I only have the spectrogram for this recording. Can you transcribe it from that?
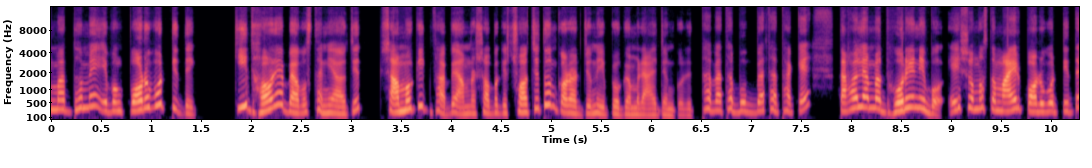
মাধ্যমে এবং পরবর্তীতে কি ধরনের ব্যবস্থা নেওয়া উচিত, সামগ্রিকভাবে আমরা সবাইকে সচেতন করার জন্য এই প্রোগ্রামের আয়োজন করি। ব্যথা ব্যথা, বুক ব্যথা থাকে, তাহলে আমরা ধরে নিব এই সমস্ত মায়ের পরবর্তীতে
